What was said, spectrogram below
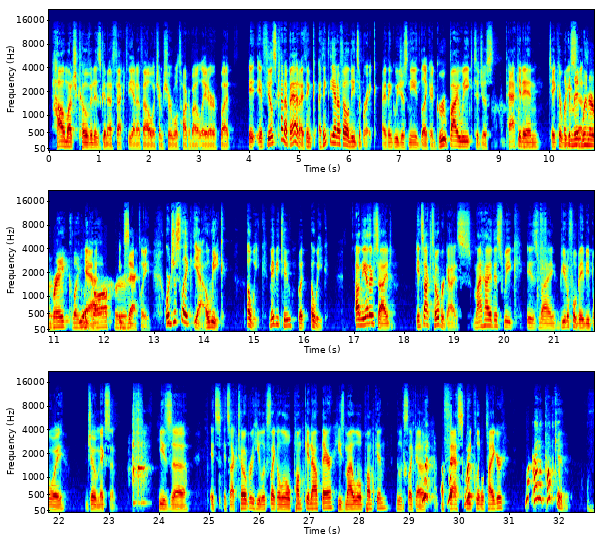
how much COVID is going to affect the NFL, which I'm sure we'll talk about later. But it, it feels kind of bad. I think I think the NFL needs a break. I think we just need like a group bye week to just pack it in, take a like a recess. midwinter break, like Yeah, week off. Or, Exactly. Or just like, yeah, a week. A week. Maybe two, but a week. On the other side, it's October, guys. My high this week is my beautiful baby boy, Joe Mixon. He's uh it's it's October. He looks like a little pumpkin out there. He's my little pumpkin. He looks like a, What, a fast, what- weak little tiger. what kind of pumpkin?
